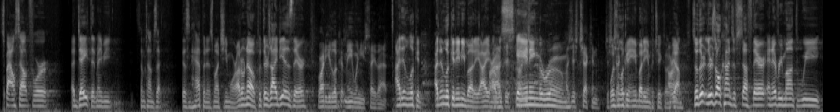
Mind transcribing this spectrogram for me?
spouse out for a date that maybe sometimes that doesn't happen as much anymore. I don't know, but there's ideas there. Why do you look at me when you say that? I didn't look at I didn't look at anybody. I, right, I I was just- I was scanning the room. I was just checking. Just Wasn't checking. looking at anybody in particular. Yeah. So there, there's all kinds of stuff there, and every month we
